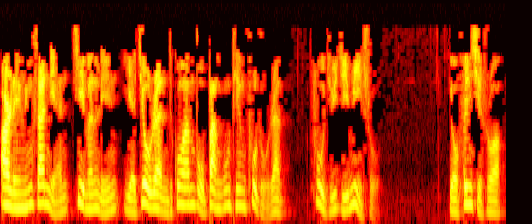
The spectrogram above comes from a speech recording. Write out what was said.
二零零三年季文林也就任公安部办公厅副主任、副局级秘书。有分析说，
